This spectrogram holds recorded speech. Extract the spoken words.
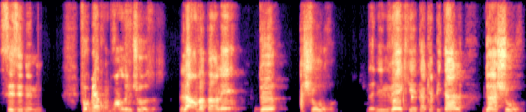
ses ennemis. Il faut bien comprendre une chose. Là, on va parler de Ashur, de Ninvé, qui est la capitale de Ashur.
